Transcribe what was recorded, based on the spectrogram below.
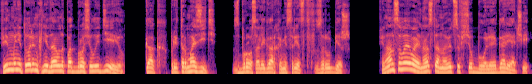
Финмониторинг недавно подбросил идею, как притормозить сброс олигархами средств за рубеж. Финансовая война становится все более горячей.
